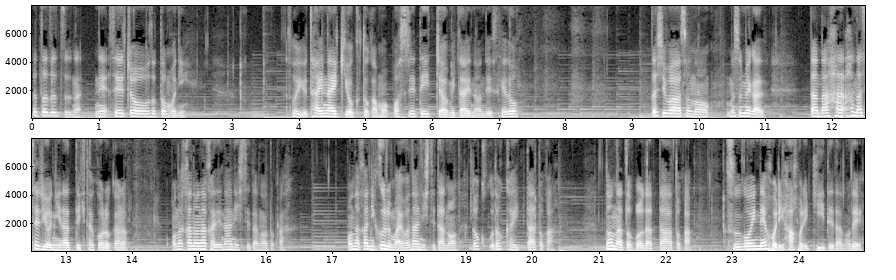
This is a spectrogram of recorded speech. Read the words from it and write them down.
ちょっとずつな、ね、成長とともにそういう体内記憶とかも忘れていっちゃうみたいなんですけど。私はその娘がだんだん話せるようになってきた頃からお腹の中で何してたのとかお腹に来る前は何してたの？どこどっか行った？とか。どんなところだった？とか。すごい根掘り葉掘り聞いてたので。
